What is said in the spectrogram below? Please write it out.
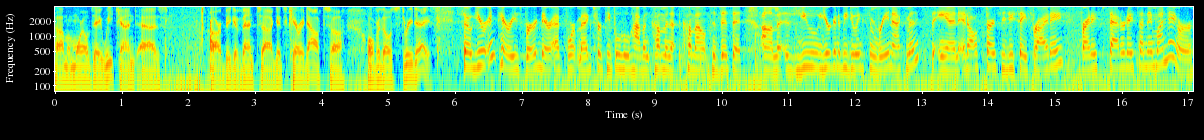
Memorial Day weekend as our big event uh, gets carried out uh, over those three days. So you're in Perrysburg, there at Fort Meigs for people who haven't come in, come out to visit. Um, you you're going to be doing some reenactments, and it all starts. Did you say Friday, Friday, Saturday, Sunday, Monday, or?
